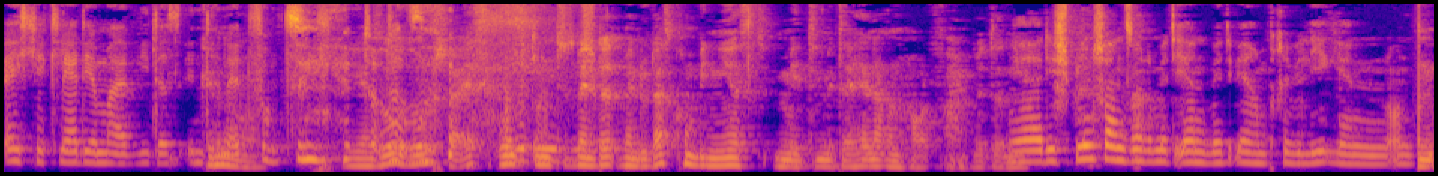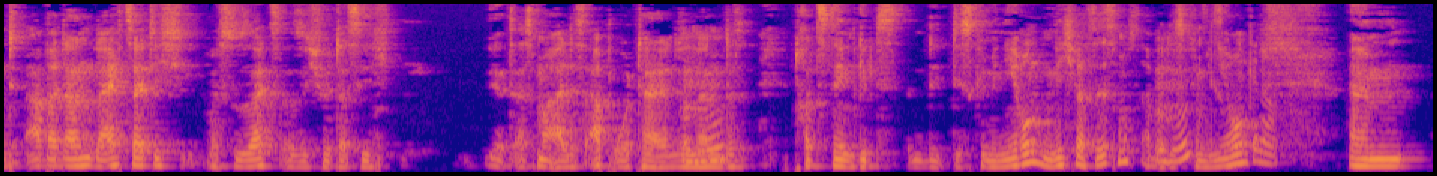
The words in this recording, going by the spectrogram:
ich erklär dir mal, wie das Internet Genau. funktioniert. Ja, so, oder so ein Scheiß. Und, Also die- und wenn, da, wenn du das kombinierst mit, mit der helleren Hautfarbe, dann, ja, die spielen schon so mit ihren, mit ihren Privilegien und, und aber dann gleichzeitig, was du sagst, also ich würde das nicht jetzt erstmal alles aburteilen, sondern Mhm. das, trotzdem gibt's die Diskriminierung, nicht Rassismus, aber Mhm. Diskriminierung. genau. Ähm,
